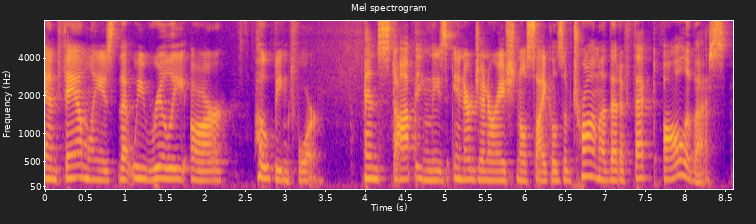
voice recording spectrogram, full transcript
and families that we really are hoping for and stopping these intergenerational cycles of trauma that affect all of us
